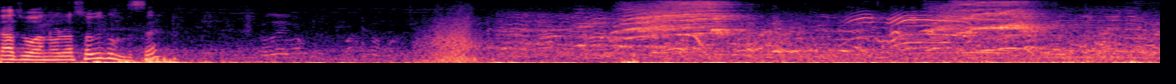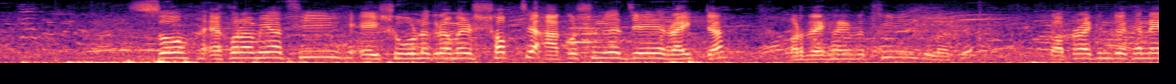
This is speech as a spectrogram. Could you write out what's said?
তাজওয়ান, ওরা ছবি তুলতেছে। সো এখন আমি আছি এই সুবর্ণগ্রামের সবচেয়ে আকর্ষণীয় যে রাইডটা, অর্থাৎ এখানে একটা সুইমিং পুল আছে। তো আপনারা কিন্তু এখানে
